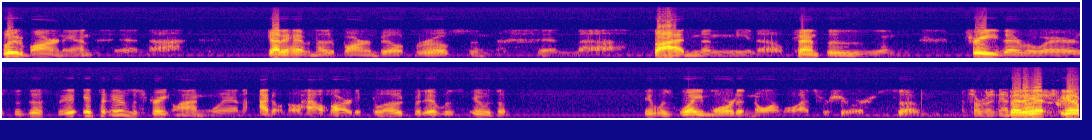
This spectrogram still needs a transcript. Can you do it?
blew the barn in, and uh, got to have another barn built, roofs and and uh, siding, and you know fences and trees everywhere. So this it, it's it was a straight line win. I don't know how hard it blowed, but it was it was a it was way more than normal. That's for sure. So certainly, but it it'll,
